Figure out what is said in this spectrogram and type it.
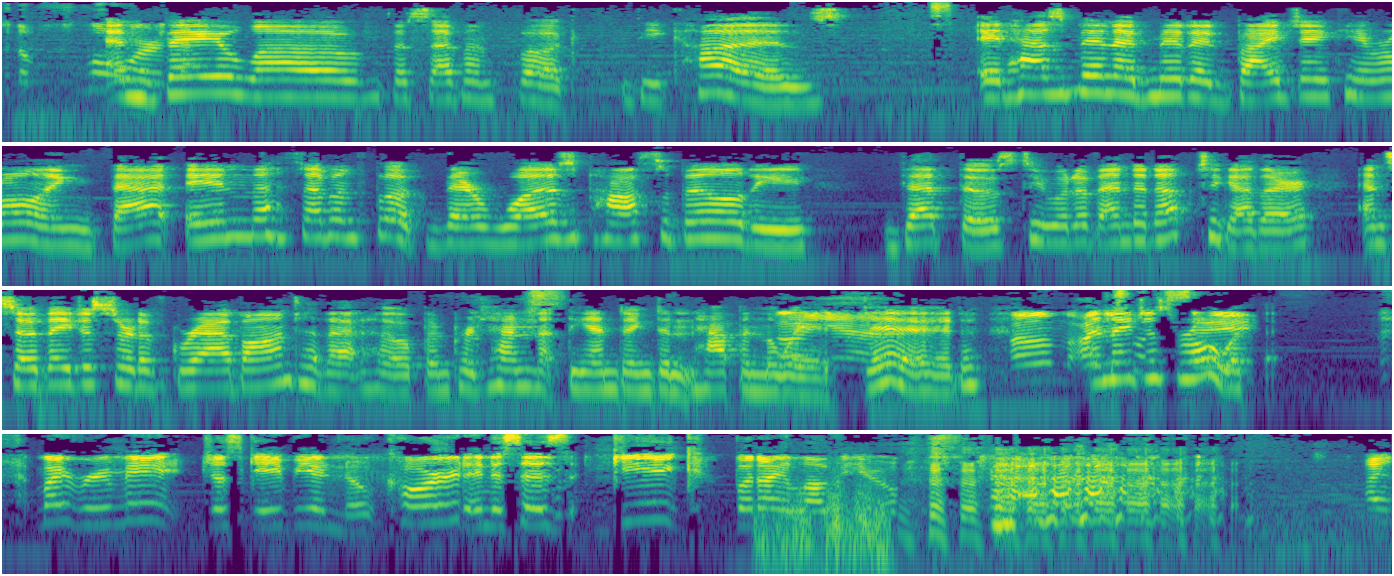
to the floor. and they love the seventh book because it has been admitted by J.K. Rowling that in the seventh book there was possibility that those two would have ended up together, and so they just sort of grab onto that hope and pretend that the ending didn't happen the way yeah. it did, Um, I and they just roll say, with it. My roommate just gave me a note card and it says "geek, but I love you." I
